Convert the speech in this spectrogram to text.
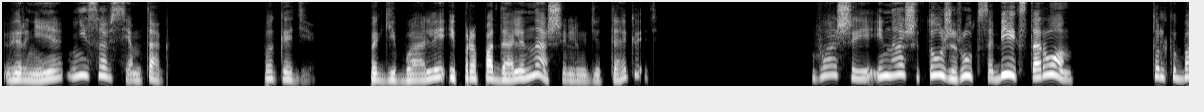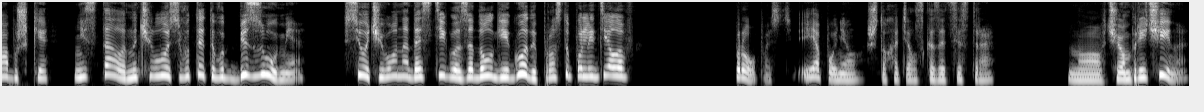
Вернее, не совсем так. Погоди. Погибали и пропадали наши люди, так ведь? Ваши и наши тоже рут с обеих сторон. Только бабушке не стало, началось вот это вот безумие. Все, чего она достигла за долгие годы, просто полетело в... Пропасть. Я понял, что хотел сказать сестра. Но в чем причина?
